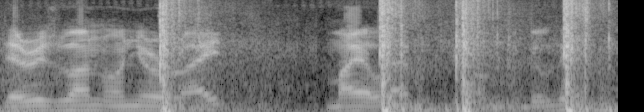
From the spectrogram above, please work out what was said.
There is one on your right, my left, on the building.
